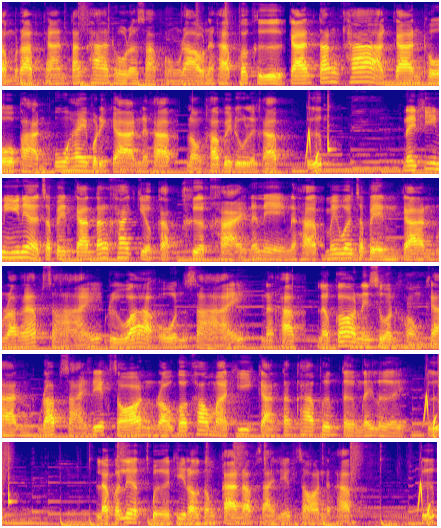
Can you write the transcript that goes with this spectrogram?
สำหรับการตั้งค่าโทรศัพท์ของเรานะครับก็คือการตั้งค่าการโทรผ่านผู้ให้บริการนะครับ ลองเข้าไปดูเลยครับปึ๊บในที่นี้เนี่ยจะเป็นการตั้งค่าเกี่ยวกับเครือข่ายนั่นเองนะครับ ไม่ว่าจะเป็นการระงับสายหรือว่าโอนสายนะครับ แล้วก็ในส่วนของการรับสายเรียกซ้อน เราก็เข้ามาที่การตั้งค่าเพิ่มเติมได้เลยปึ๊บแล้วก็เลือกเบอร์ที่เราต้องการรับสายเรียกซ้อนนะครับปึ๊บ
